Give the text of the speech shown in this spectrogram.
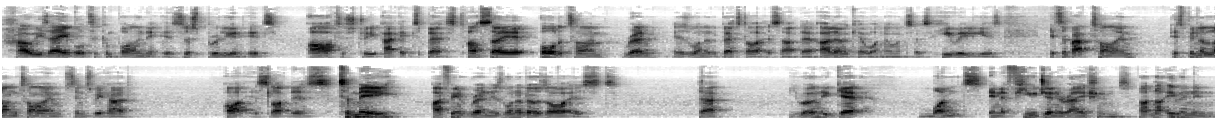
how he's able to combine it is just brilliant. It's artistry at its best. I'll say it all the time. Ren is one of the best artists out there. I don't care what no one says. He really is. It's about time. It's been a long time since we had artists like this. To me, I think Ren is one of those artists that you only get once in a few generations. Like not even in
